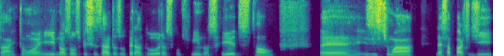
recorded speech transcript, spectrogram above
tá? Então aí nós vamos precisar das operadoras construindo as redes, tal. É, existe uma nessa parte de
